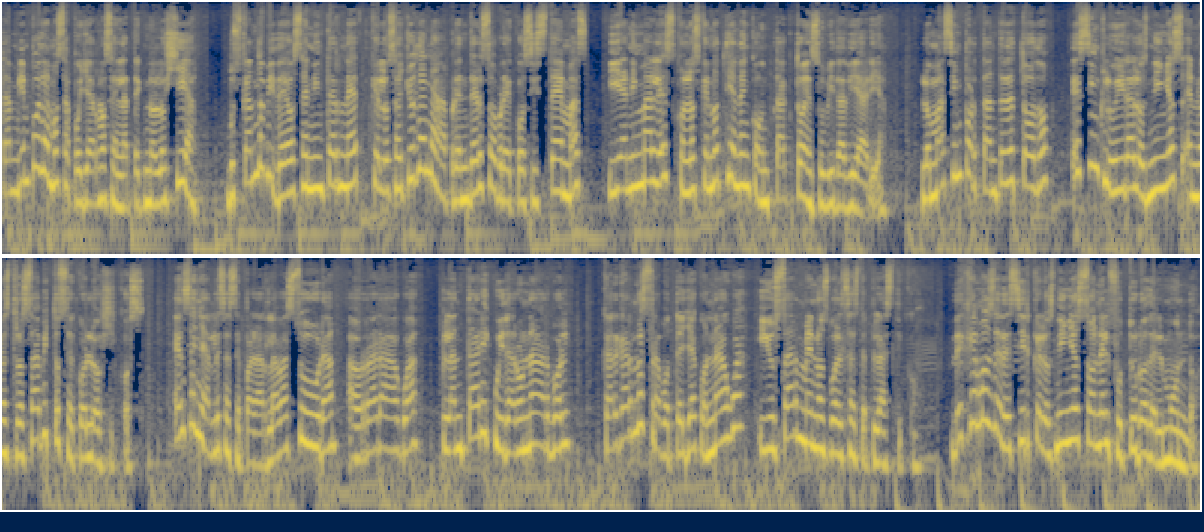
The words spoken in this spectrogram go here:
También podemos apoyarnos en la tecnología, buscando videos en Internet que los ayuden a aprender sobre ecosistemas y animales con los que no tienen contacto en su vida diaria. Lo más importante de todo es incluir a los niños en nuestros hábitos ecológicos, enseñarles a separar la basura, ahorrar agua, plantar y cuidar un árbol, cargar nuestra botella con agua y usar menos bolsas de plástico. Dejemos de decir que los niños son el futuro del mundo.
